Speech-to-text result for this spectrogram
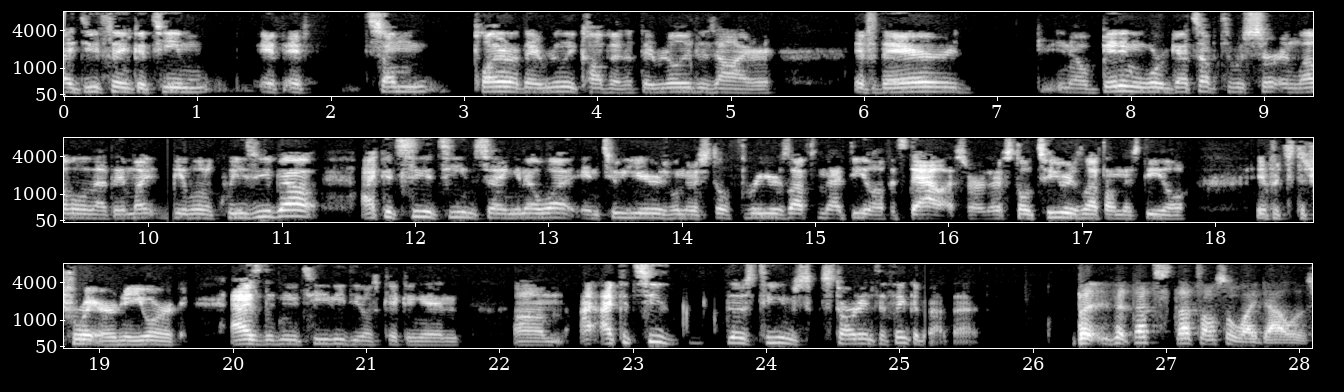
I do think a team, if if some player that they really covet, that they really desire, if their you know bidding war gets up to a certain level that they might be a little queasy about, I could see a team saying, you know what, in two years when there's still three years left in that deal, if it's Dallas, or there's still two years left on this deal, if it's Detroit or New York, as the new TV deal is kicking in, um, I, I could see those teams starting to think about that. But, that's that's also why Dallas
